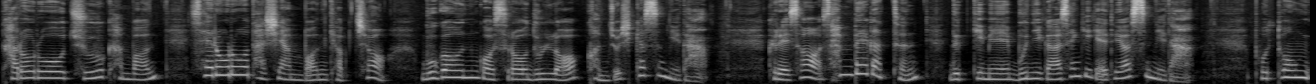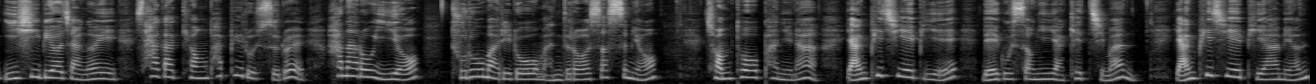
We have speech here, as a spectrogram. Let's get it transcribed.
가로로 쭉 한번 세로로 다시 한번 겹쳐 무거운 것으로 눌러 건조시켰습니다. 그래서 삼배 같은 느낌의 무늬가 생기게 되었습니다. 보통 20여 장의 사각형 파피루스를 하나로 이어 두루마리로 만들어 썼으며 점토판이나 양피지에 비해 내구성이 약했지만 양피지에 비하면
